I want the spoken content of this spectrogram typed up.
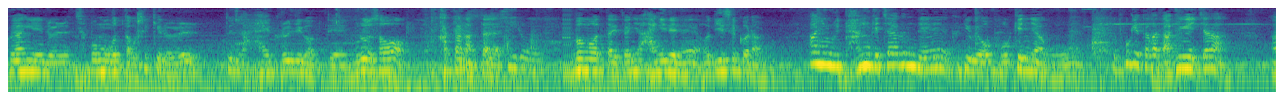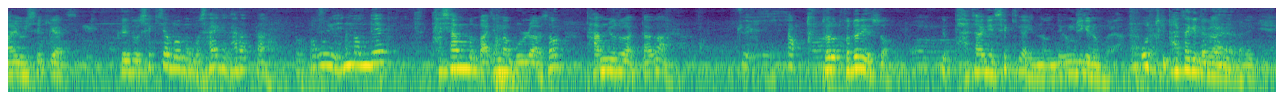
고양이를 잡아먹었다고 새끼를 또 아예 그럴 리가 없대. 물어서 갖다 놨다. 잡아먹었다 했더니 아니래. 어디 있을 거라고. 아니 우리 방이 이렇게 작은데 그게 왜 없- 없겠냐고. 포기했다가 나중에 있잖아. 아유 이 새끼가 그래도 새끼 잡아먹고 살긴 살았다. 하고 했는데 다시 한번 마지막 몰라서 담요를 갖다가 쭉 더- 걷어냈어. 바닥에 새끼가 있는데 움직이는 거야. 어떻게 바닥에 들어가냐 이게.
